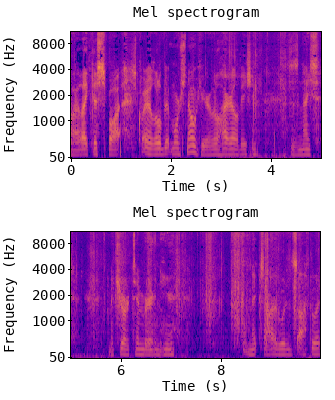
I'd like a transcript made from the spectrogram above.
Oh, I like this spot. There's quite a little bit more snow here, a little higher elevation. This is nice mature timber in here. Little mix of hardwood and softwood.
